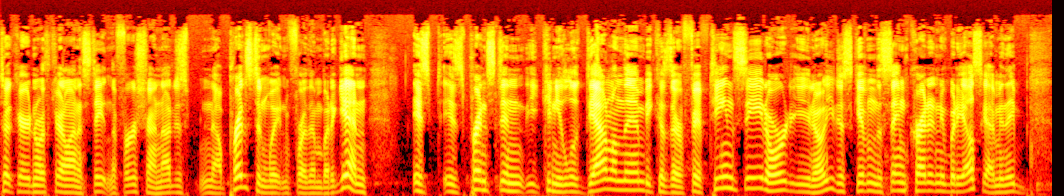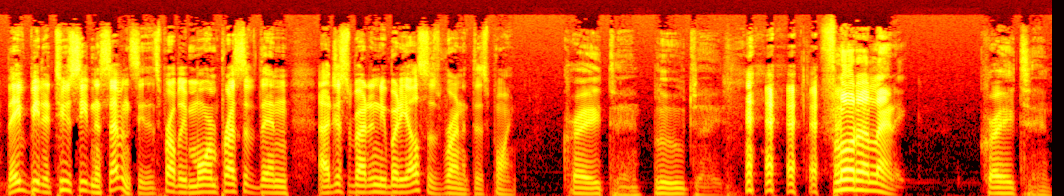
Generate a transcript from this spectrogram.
took care of North Carolina State in the first round. Now, just now Princeton waiting for them. But again, is is Princeton? Can you look down on them because they're a 15 seed, or you know you just give them the same credit anybody else got? I mean, they they've beat a two seed and a seven seed. It's probably more impressive than uh, just about anybody else's run at this point. Creighton Blue Jays. Florida Atlantic. Creighton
